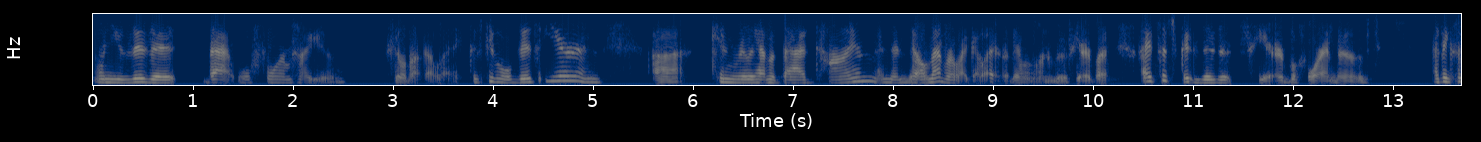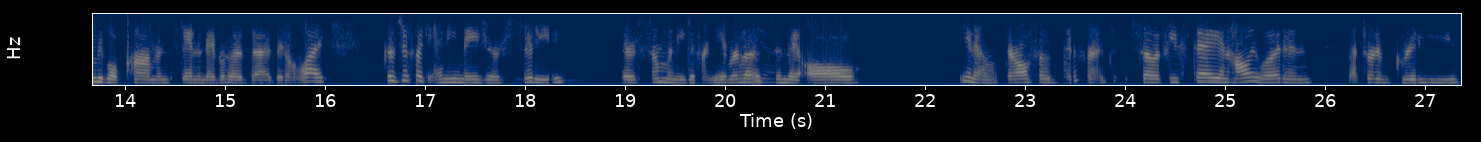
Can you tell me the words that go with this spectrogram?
When you visit, that will form how you feel about LA because people will visit here and uh, can really have a bad time, and then they'll never like LA or they won't want to move here. But I had such good visits here before I moved. I think some people come and stay in a neighborhood that they don't like because just like any major city, there's so many different neighborhoods, Yeah. and they all, you know, they're all so different. So if you stay in Hollywood and that sort of gritty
